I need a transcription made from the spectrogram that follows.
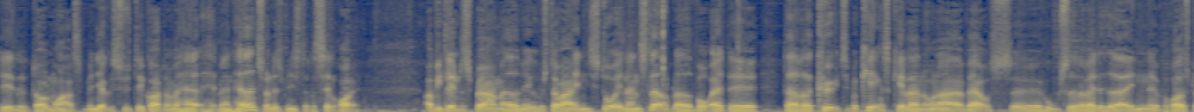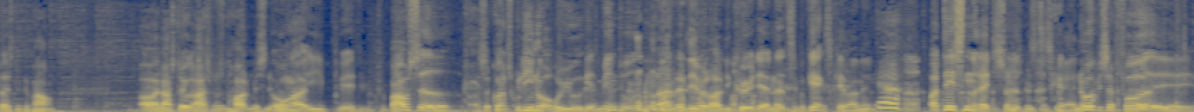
det er lidt dobbeltmoralsk. Men jeg synes, det er godt, at man havde, man havde en sundhedsminister, der selv røg. Og vi glemte at spørge om ad, men jeg kan huske, der var en historie i et eller andet sladderblad, hvor at, øh, der havde været kø til parkeringskælderen under erhvervshuset, øh, eller hvad det hedder, inde øh, på Rådhuspladsen i København. Og Lars Løkke Rasmussen holdt med sine unger i, på bagsædet, og så han skulle lige nå at ryge ud gennem vinduet, nu når han alligevel holdt i kø derned til parkeringskælderen. Ikke? Ja. Og det er sådan en rigtig sundhedsminister skal være. Nu har vi så fået øh,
